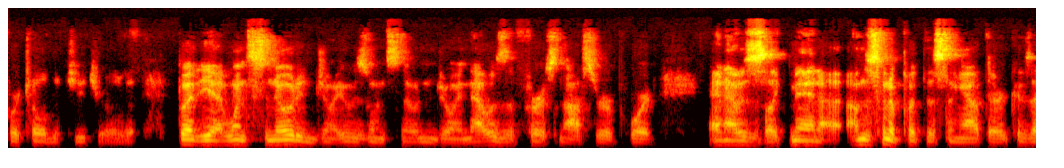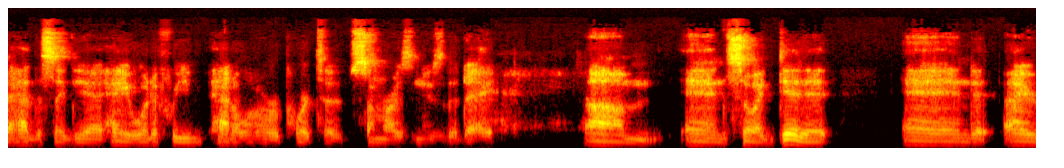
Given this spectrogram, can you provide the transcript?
foretold the future a little bit. But yeah, when Snowden joined, it was when Snowden joined. That was the first Nostr report, and I was just like, man, I'm just gonna put this thing out there because I had this idea. Hey, what if we had a little report to summarize the news of the day? Um, and so I did it, and I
